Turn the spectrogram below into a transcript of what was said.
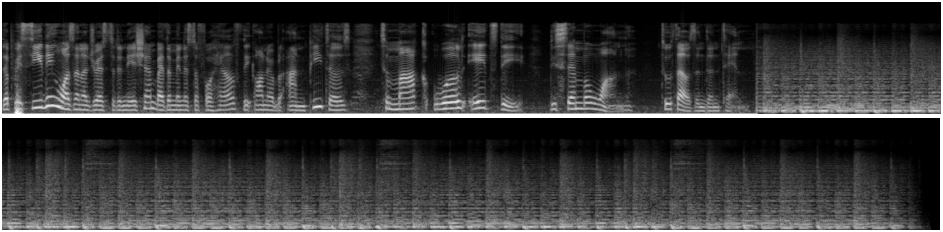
The proceeding was an address to the nation by the Minister for Health, the Honorable Ann Peters, to mark World AIDS Day, December 1. 2010.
